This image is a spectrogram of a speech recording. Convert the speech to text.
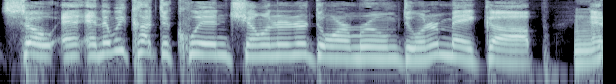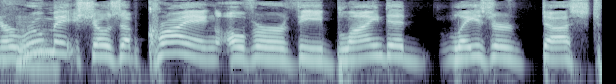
So, and, and then we cut to Quinn chilling in her dorm room, doing her makeup, and her mm-hmm. roommate shows up crying over the blinded laser dust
